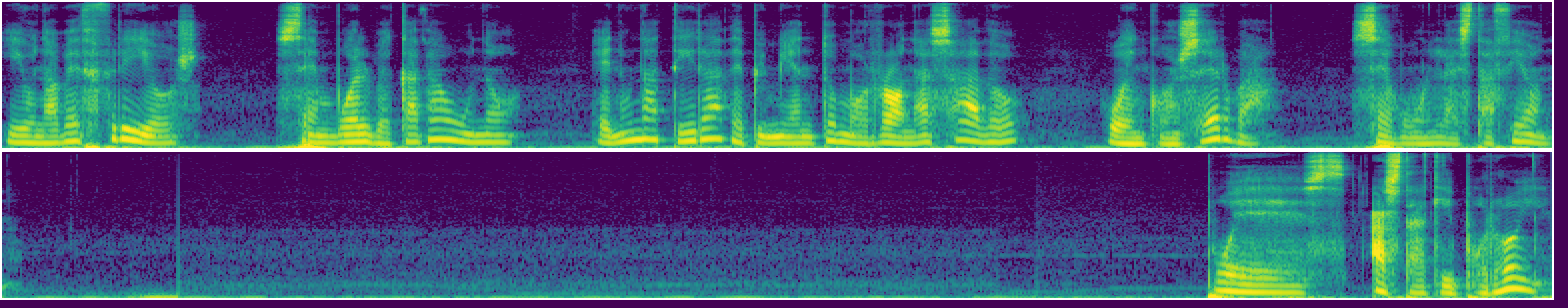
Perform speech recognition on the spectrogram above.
Y una vez fríos, se envuelve cada uno en una tira de pimiento morrón asado o en conserva, según la estación. Pues hasta aquí por hoy.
